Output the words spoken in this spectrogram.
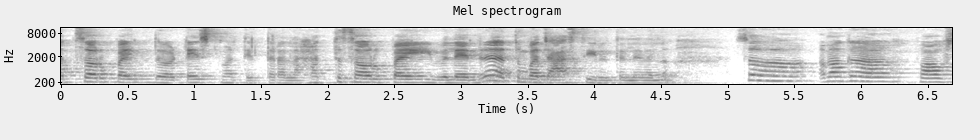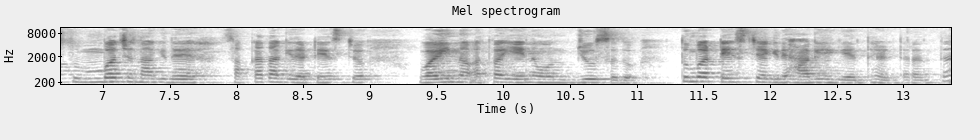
ಹತ್ತು ಸಾವಿರ ರೂಪಾಯಿಂದು ಟೇಸ್ಟ್ ಮಾಡ್ತಿರ್ತಾರಲ್ಲ. ಹತ್ತು ಸಾವಿರ ರೂಪಾಯಿ ಬೆಲೆ ಅಂದರೆ ತುಂಬ ಜಾಸ್ತಿ ಇರುತ್ತೆ ಲೆವೆಲ್ಲು ಸೊ ಆವಾಗ ವಾವ್, ತುಂಬ ಚೆನ್ನಾಗಿದೆ, ಸಖತ್ತಾಗಿದೆ ಟೇಸ್ಟು ವೈನ್ ಅಥವಾ ಏನೋ ಒಂದು ಜ್ಯೂಸ್ ಅದು. ತುಂಬ ಟೇಸ್ಟಿಯಾಗಿದೆ ಹಾಗೆ ಹೀಗೆ ಅಂತ ಹೇಳ್ತಾರಂತೆ.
